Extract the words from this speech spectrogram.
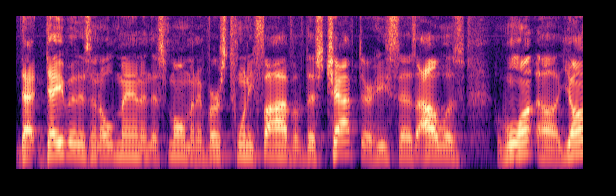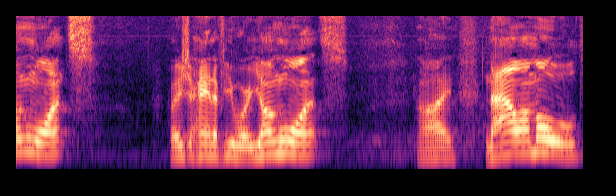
that David is an old man in this moment. In verse 25 of this chapter, he says, I was one, uh, young once. Raise your hand if you were young once. All right. Now I'm old.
